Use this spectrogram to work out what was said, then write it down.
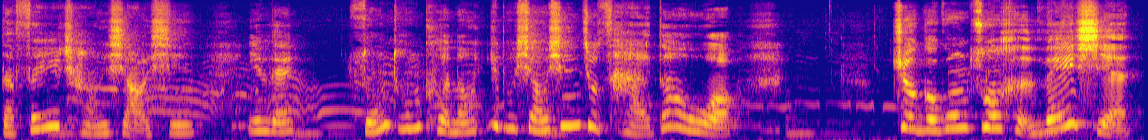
的非常小心，因为总统可能一不小心就踩到我。这个工作很危险，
